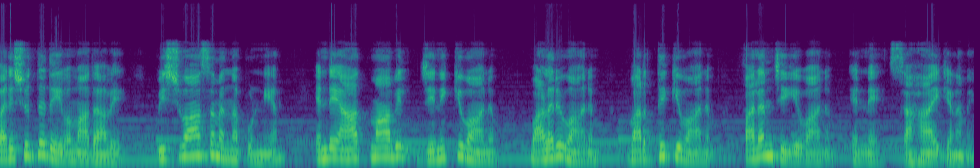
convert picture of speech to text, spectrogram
പരിശുദ്ധ ദൈവമാതാവേ വിശ്വാസം എന്ന പുണ്യം എന്റെ ആത്മാവിൽ ജനിക്കുവാനും വളരുവാനും വർദ്ധിക്കുവാനും ഫലം ചെയ്യുവാനും എന്നെ സഹായിക്കണമേ.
